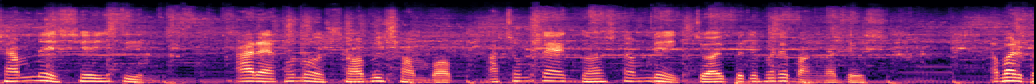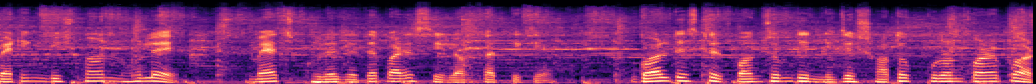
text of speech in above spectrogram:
সামনে শেষ দিন। আর এখনও সবই সম্ভব। আচমকা এক ধস নামলেই জয় পেতে পারে বাংলাদেশ। আবার ব্যাটিং বিস্ফোরণ হলে ম্যাচ ঘুরে যেতে পারে শ্রীলঙ্কার দিকে। গল টেস্টের পঞ্চম দিন নিজের শতক পূরণ করার পর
